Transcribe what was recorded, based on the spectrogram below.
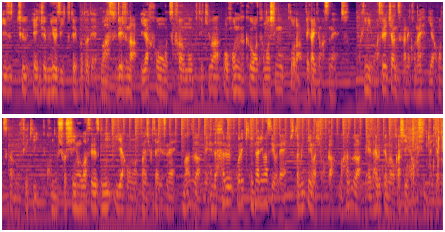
is to enjoy music ということで、忘れるな。イヤホンを使う目的はお音楽を楽しむことだって書いてますね。時に忘れちゃうんですかね、このね、イヤホン使う目的。この初心を忘れずにイヤホンを楽しみたいですね。まずはメダル、これ気になりますよね。ちょっと見てみましょうか。まずはメダルってのはおかしいかもしんないけど。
